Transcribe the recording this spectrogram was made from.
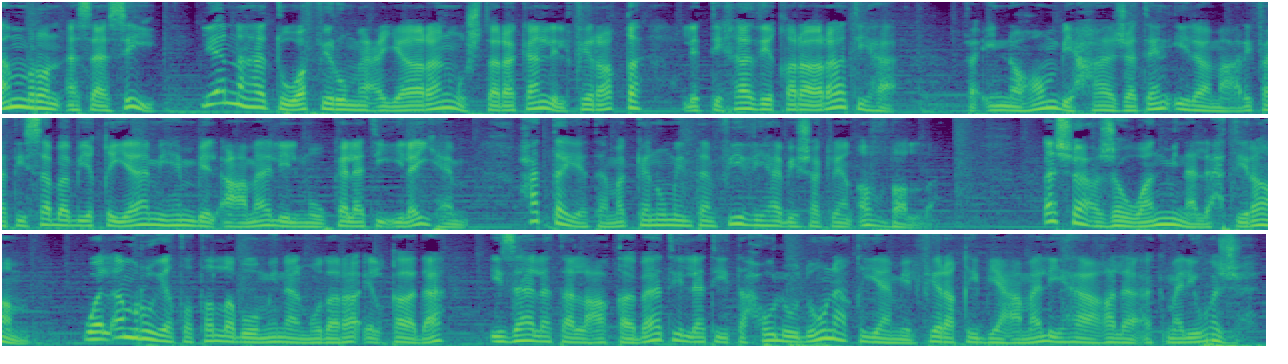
أمر أساسي لأنها توفر معيارا مشتركا للفرق لاتخاذ قراراتها فإنهم بحاجة إلى معرفة سبب قيامهم بالأعمال الموكلة إليهم حتى يتمكنوا من تنفيذها بشكل أفضل. أشع جوا من الاحترام، والأمر يتطلب من المدراء القادة إزالة العقبات التي تحول دون قيام الفرق بعملها على أكمل وجه.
